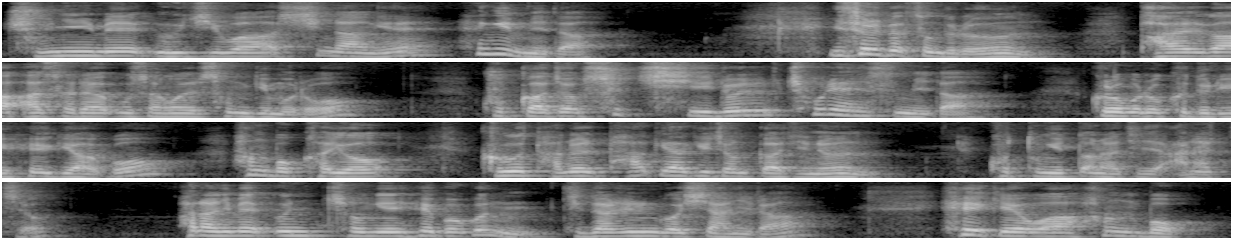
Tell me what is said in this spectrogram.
주님의 의지와 신앙의 행위입니다. 이스라엘 백성들은 바알과 아세라 우상을 섬김으로 국가적 수치를 초래했습니다. 그러므로 그들이 회개하고 항복하여 그 단을 파괴하기 전까지는 고통이 떠나지 않았죠. 하나님의 은총의 회복은 기다리는 것이 아니라 회개와 항복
